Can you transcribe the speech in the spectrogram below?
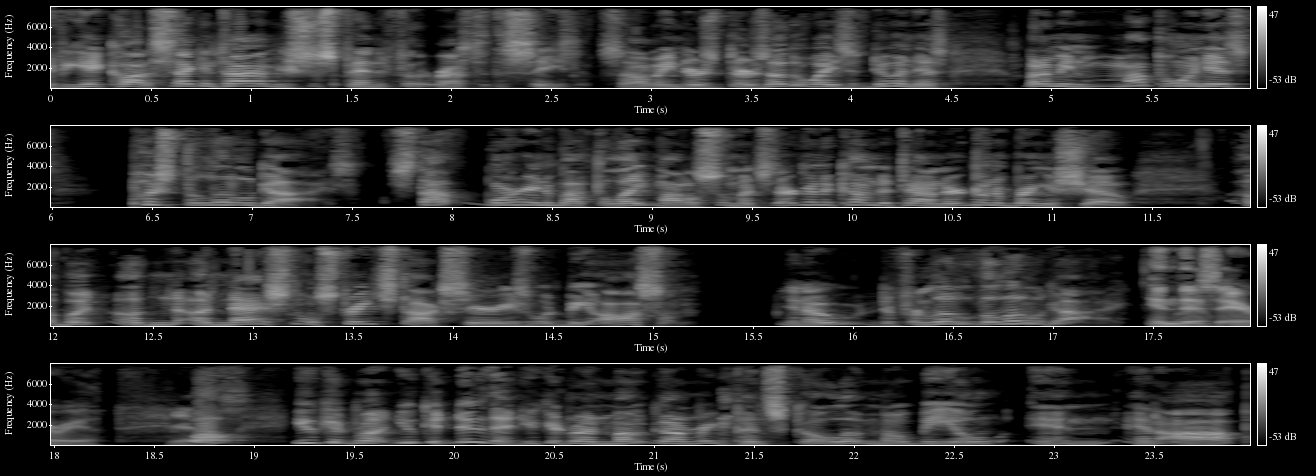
if you get caught a second time, you're suspended for the rest of the season. So I mean, there's there's other ways of doing this. But I mean, my point is push the little guys. Stop worrying about the late models so much. They're going to come to town. They're going to bring a show. Uh, But a, a national street stock series would be awesome. You know, for little the little guy. In this area. Well, you could run. You could do that. You could run Montgomery, Pensacola, Mobile, and and Opp,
